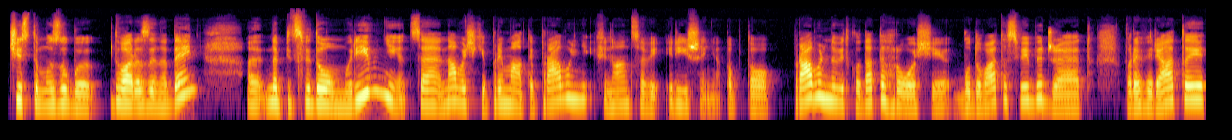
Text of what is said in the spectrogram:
чистимо зуби два рази на день е, на підсвідомому рівні. Це навички приймати правильні фінансові рішення, тобто правильно відкладати гроші, будувати свій бюджет, перевіряти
